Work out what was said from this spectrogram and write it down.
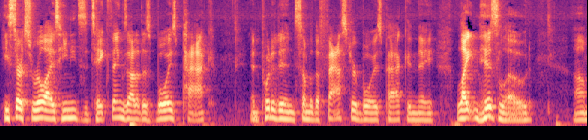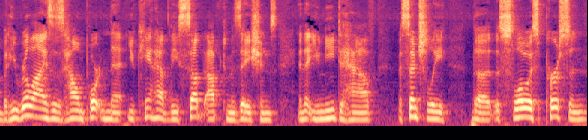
he starts to realize he needs to take things out of this boy's pack and put it in some of the faster boys' pack, and they lighten his load. Um, but he realizes how important that you can't have these sub optimizations and that you need to have essentially the, the slowest person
